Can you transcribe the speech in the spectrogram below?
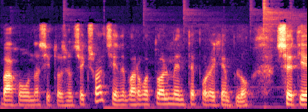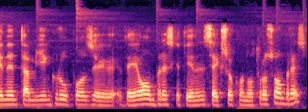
bajo una situación sexual. Sin embargo, actualmente, por ejemplo, se tienen también grupos de, hombres que tienen sexo con otros hombres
